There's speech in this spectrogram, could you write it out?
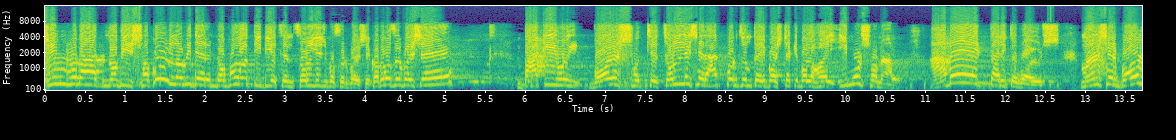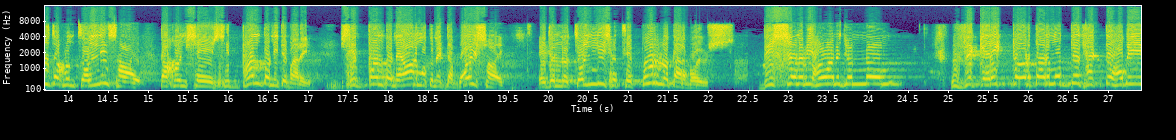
সিংহবাগ নবী, সকল নবীদের নবুয়তি দিয়েছেন চল্লিশ বছর বয়সে। কত বছর বয়সে? বাকি ওই বয়স হচ্ছে চল্লিশের আগ পর্যন্ত এই বয়সটাকে বলা হয় ইমোশনাল আবেগ তাড়িত বয়স। মানুষের বয়স যখন চল্লিশ হয়, তখন সে সিদ্ধান্ত নিতে পারে। সিদ্ধান্ত নেওয়ার মতন একটা বয়স হয়। এজন্য চল্লিশ হচ্ছে পূর্ণতার বয়স। বিশ্বনবী হওয়ার জন্য যে ক্যারেক্টার তার মধ্যে থাকতে হবে,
